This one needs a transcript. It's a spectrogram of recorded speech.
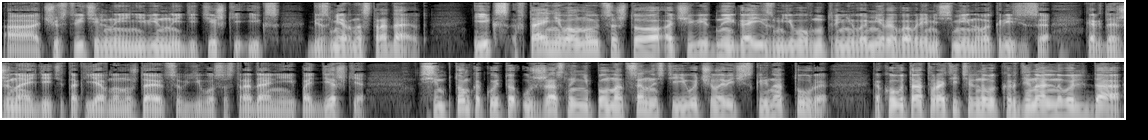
а чувствительные невинные детишки X безмерно страдают – Икс втайне волнуется, что очевидный эгоизм его внутреннего мира во время семейного кризиса, когда жена и дети так явно нуждаются в его сострадании и поддержке, симптом какой-то ужасной неполноценности его человеческой натуры, какого-то отвратительного кардинального льда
